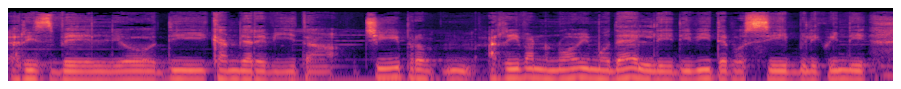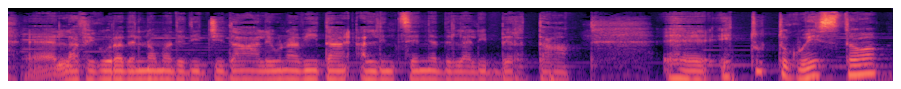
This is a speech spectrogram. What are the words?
risveglio, di cambiare vita. Ci pro- mm, arrivano nuovi modelli di vite possibili, quindi eh, la figura del nomade digitale, una vita all'insegna della libertà. Eh, e tutto questo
